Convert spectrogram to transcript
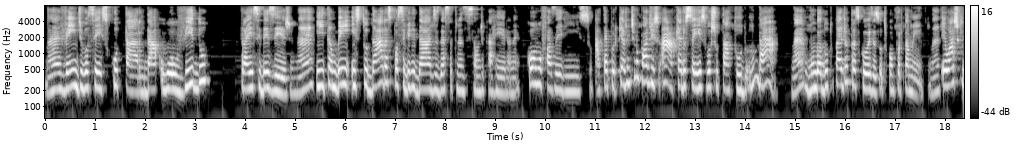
né? Vem de você escutar, dar o ouvido para esse desejo, né? E também estudar as possibilidades dessa transição de carreira, né? Como fazer isso? Até porque a gente não pode, ah, quero ser isso, vou chutar tudo. Não dá né? O mundo adulto pede outras coisas, outro comportamento, né? Eu acho que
